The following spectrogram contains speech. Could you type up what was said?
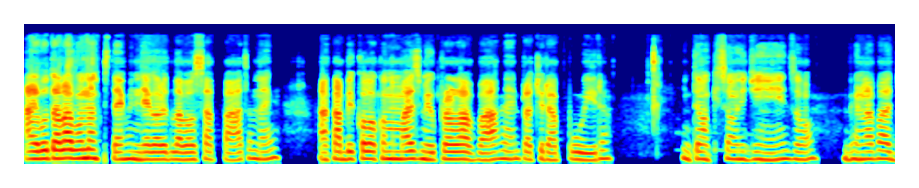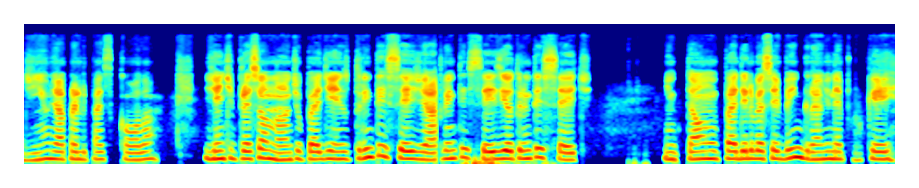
Aí eu vou estar lavando. Terminei agora de lavar o sapato, né? Acabei colocando mais meu para lavar, né? Para tirar a poeira. Então aqui são os Enzo, ó. Bem lavadinho já para ele para escola. Gente, impressionante. O pé de Enzo 36 já, 36 e eu 37. Então o pé dele vai ser bem grande, né? Porque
